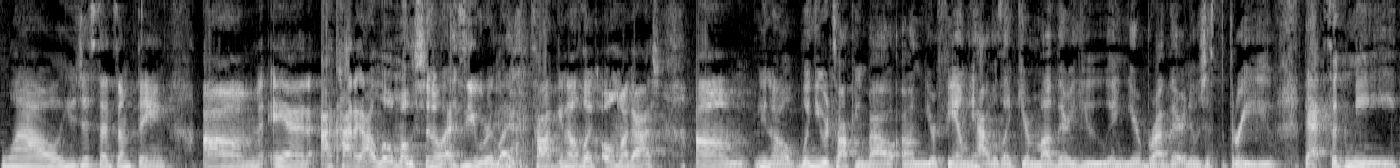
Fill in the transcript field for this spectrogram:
Wow, you just said something, um, and I kind of got a little emotional as you were like talking. I was like, "Oh my gosh!" Um, you know, when you were talking about um, your family, how it was like your mother, you, and your brother, and it was just the three of you. That took me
